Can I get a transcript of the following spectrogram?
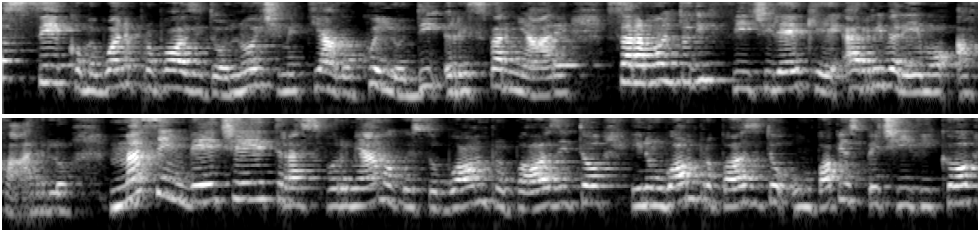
se come buon proposito noi ci mettiamo quello di risparmiare, sarà molto difficile che arriveremo a farlo. Ma se invece trasformiamo questo buon proposito in un buon proposito un po' più specifico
